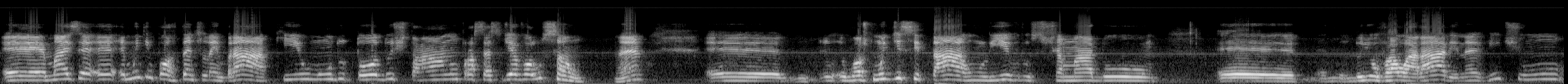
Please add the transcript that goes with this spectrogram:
É, mas é, é, é muito importante lembrar que o mundo todo está num processo de evolução, né? É, eu, eu, gosto muito de citar um livro chamado é, do Yuval Harari, né, 21,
